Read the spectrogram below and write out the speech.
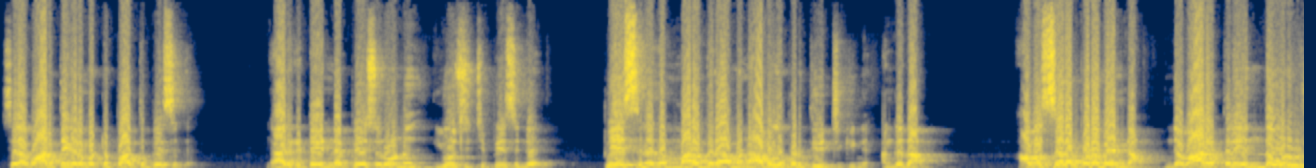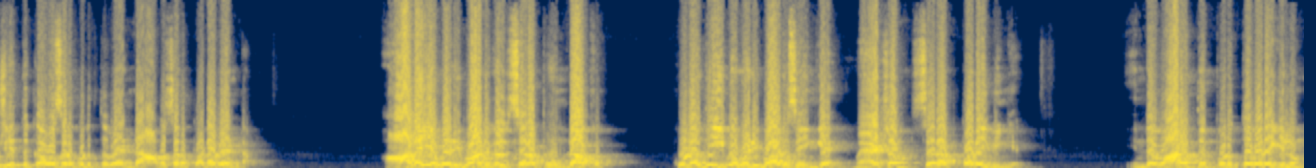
சில வார்த்தைகளை மட்டும் பார்த்து பேசுங்க. யாருக்கிட்ட என்ன பேசுகிறோன்னு யோசிச்சு பேசுங்க. பேசுனதை மறந்துடாம ஞாபகப்படுத்தி வச்சுக்கிங்க. அங்கதான். அவசரப்பட வேண்டாம். இந்த வாரத்துல எந்த ஒரு விஷயத்துக்கு அவசரப்படுத்த வேண்டாம். அவசரப்பட வேண்டாம். ஆலய வழிபாடுகள் சிறப்பு உண்டாக்கும். குலதெய்வ வழிபாடு செய்யுங்க மேஷம் சிறப்படைவீங்க. இந்த வாரத்தை பொறுத்தவரையிலும்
